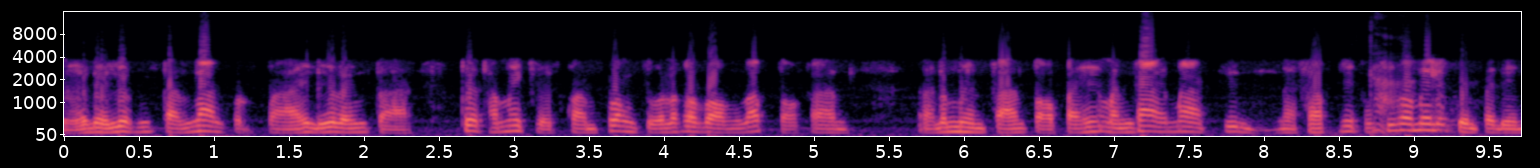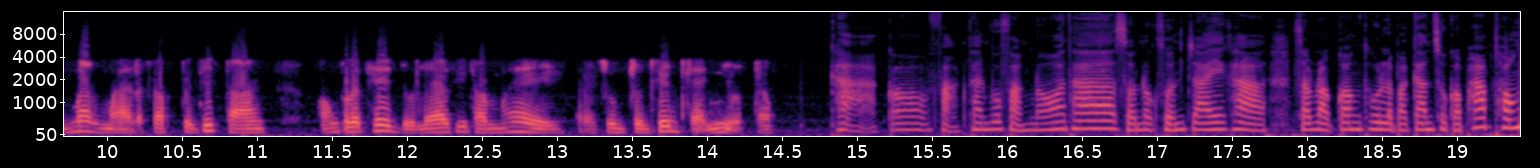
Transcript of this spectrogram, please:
นอในเรื่องของการร่างกฎหมายหรืออะไรต่างๆเพื่อทำให้เกิดความคล่องตัวแล้วก็รองรับต่อการเอ่อดำเนินการต่อไปให้มันได้มากขึ้นนะครับ นี่ผมค่ะคิดว่าไม่ได้เป็นประเด็นมากมายนะครับเป็นทิศทาง ของประเทศอยู่แล้วที่ทำให้ชุมชนเข้มแข็งอยู่ครับค่ะ ก็ฝากท่านผู้ฟังเนาะถ้าสนอกสนใจค่ะสำหรับกองทุนหลักประกันสุขภาพท้อง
